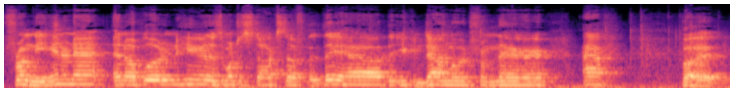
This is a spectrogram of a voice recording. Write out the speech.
from the internet and upload them here. There's a bunch of stock stuff that they have that you can download from their app, but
